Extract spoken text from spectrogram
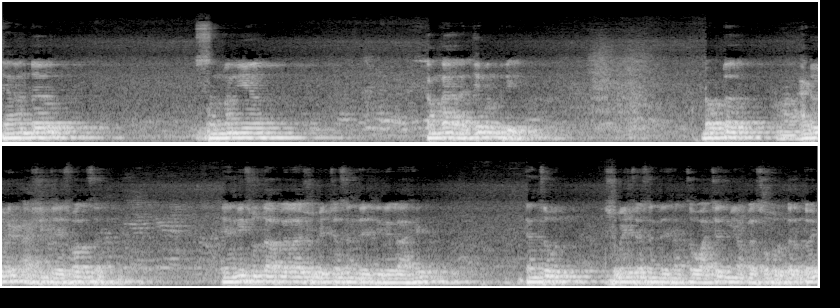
त्यानंतर सन्माननीय कामगार राज्यमंत्री doctor advocate Ashish Jaiswal sir यांनी सुद्धा आपल्याला शुभेच्छा संदेश दिलेला आहे. त्यांचं शुभेच्छा संदेशांचं वाचन मी आपल्यासमोर करतोय.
